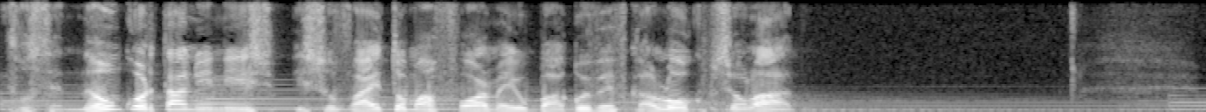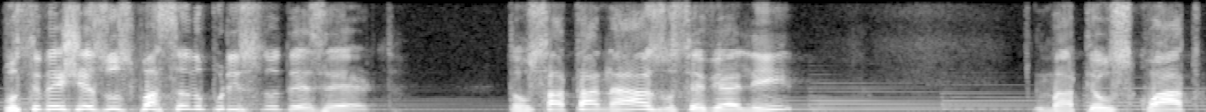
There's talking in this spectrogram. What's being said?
Se você não cortar no início, isso vai tomar forma e o bagulho vai ficar louco pro seu lado. Você vê Jesus passando por isso no deserto. Então, Satanás, você vê ali, em Mateus 4,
